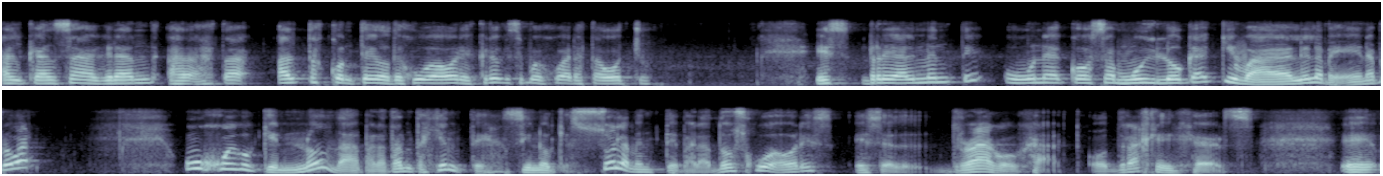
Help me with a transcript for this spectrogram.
alcanza a gran, hasta altos conteos de jugadores. Creo que se puede jugar hasta 8. Es realmente una cosa muy loca que vale la pena probar. Un juego que no da para tanta gente, sino que solamente para dos jugadores, es el Dragonheart o Dragonhearts. Eh,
